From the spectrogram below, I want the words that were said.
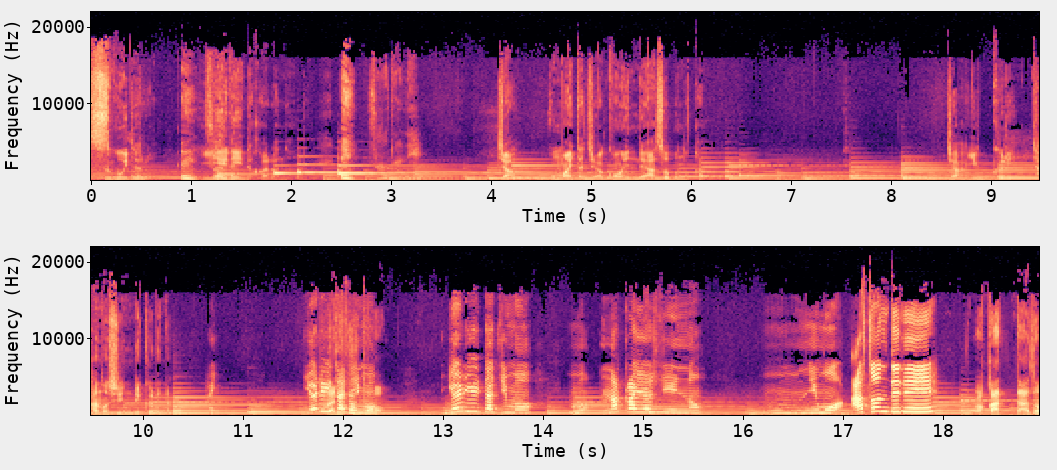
すごいだろ。うんイエそうだからな。うんそうだね。じゃあお前たちは公園で遊ぶのか。じゃあゆっくり楽しんでくれな。ヤリありがーたちもヤリーたちもも仲良しのうんにも遊んでね。わかったぞ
